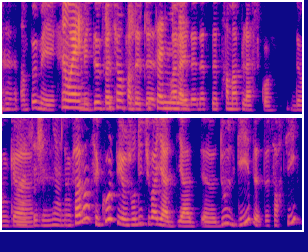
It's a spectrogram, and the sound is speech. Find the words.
un peu mes, mes deux passions, enfin d'être voilà, à ma place, quoi. Donc, euh, c'est génial. Donc ça, non, c'est cool. Puis aujourd'hui, tu vois, il y a, y a 12 guides de sortie.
